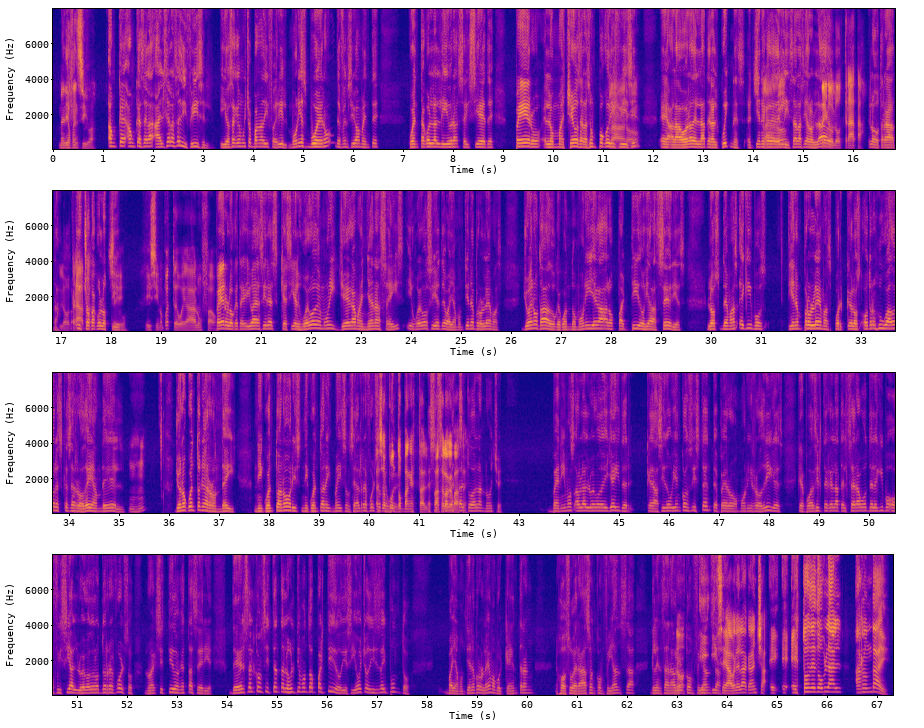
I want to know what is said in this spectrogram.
me dio ofensiva. Aunque, aunque se la- a él se le hace difícil, y yo sé que muchos van a diferir, Moni es bueno defensivamente, cuenta con las libras, 6-7, pero en los macheos se le hace un poco Claro. difícil eh, a la hora del lateral quickness. Él tiene que deslizar hacia los lados. Pero lo trata. lo trata. lo Y trata, choca con los sí. tipos. Y si no, pues te voy a dar un foul. Pero lo que te iba a decir es que si el juego de Moni llega mañana a 6 y juego 7, Bayamón tiene problemas. Yo he notado que cuando Moni llega a los partidos y a las series, los demás equipos tienen problemas porque los otros jugadores que se rodean de él, yo no cuento ni a Rondey, ni cuento a Norris, ni cuento a Nate Mason, sea el refuerzo Esos que puntos juegue. van a estar, Esos pase van lo que estar pase. todas las noches. Venimos a hablar luego de Jader, que ha sido bien consistente, pero Moni Rodríguez, que puedo decirte que es la tercera voz del equipo oficial luego de los dos refuerzos, no ha existido en esta serie. De él ser consistente en los últimos dos partidos, 18, 16 puntos, Bayamón tiene problemas porque entran Josué Erazo en confianza, Glenn Sanabria No, en confianza. Y, y se abre la cancha. Eh, eh, esto de doblar a Rondai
